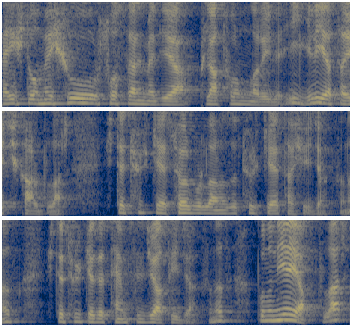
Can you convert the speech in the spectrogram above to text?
Ve işte o meşhur sosyal medya platformları ile ilgili yasayı çıkardılar. İşte Türkiye serverlarınızı Türkiye'ye taşıyacaksınız. İşte Türkiye'de temsilci atayacaksınız. Bunu niye yaptılar?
